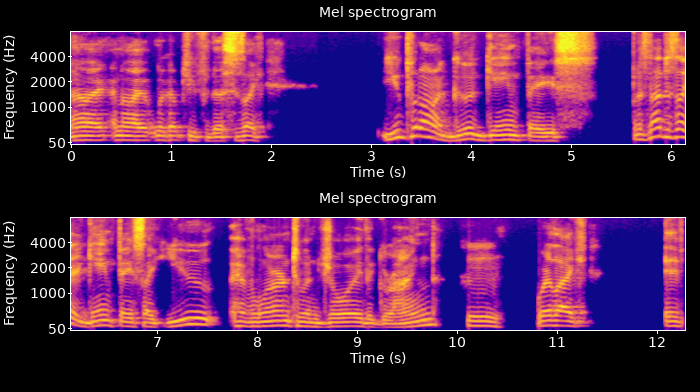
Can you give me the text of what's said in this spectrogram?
And I, I know I look up to you for this. Is like you put on a good game face, but it's not just like a game face. Like you have learned to enjoy the grind. Mm, Where like if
